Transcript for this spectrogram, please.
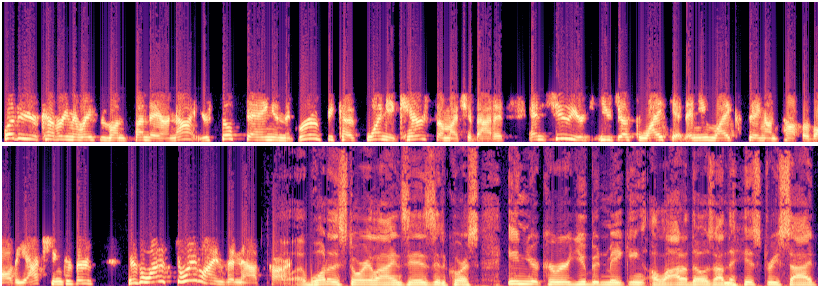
whether you're covering the races on Sunday or not, you're still staying in the groove because one, you care so much about it, and two, you you just like it and you like staying on top of all the action because there's there's a lot of storylines in NASCAR. Uh, one of the storylines is, and of course, in your career, you've been making a lot of those on the history side.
